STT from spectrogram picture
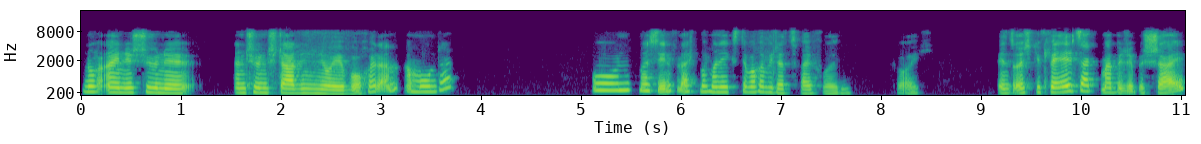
noch eine schöne, einen schönen Start in die neue Woche dann am Montag. Und mal sehen, vielleicht machen wir nächste Woche wieder zwei Folgen für euch. Wenn es euch gefällt, sagt mal bitte Bescheid.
